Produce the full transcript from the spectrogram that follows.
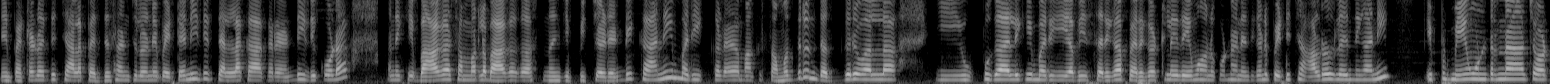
నేను పెట్టడం అయితే చాలా పెద్ద సంచిలోనే పెట్టాను. ఇది తెల్ల కాకర అండి. ఇది కూడా మనకి బాగా సమ్మర్‌లో బాగా కాస్తుందని చెప్పి ఇచ్చాడండి. కానీ మరి ఇక్కడ మాకు సముద్రం దగ్గర వల్ల ఈ ఉప్పు గాలికి మరి అవి సరిగా పెరగట్లేదేమో అనుకుంటున్నాను. ఎందుకంటే పెట్టి చాలా రోజులైంది కానీ ఇప్పుడు మేము ఉంటున్న చోట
